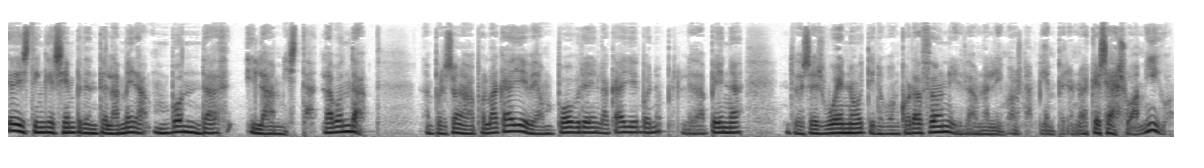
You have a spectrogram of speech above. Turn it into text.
que distingue siempre entre la mera bondad y la amistad. La bondad. Una persona va por la calle, ve a un pobre en la calle, bueno, pues le da pena, entonces es bueno, tiene buen corazón y le da una limosna. Bien, pero no es que sea su amigo.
